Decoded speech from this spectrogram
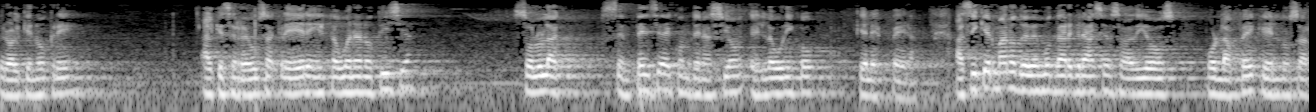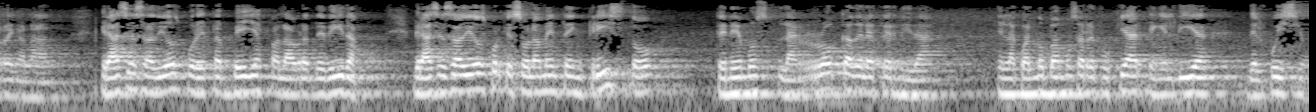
Pero al que no cree, al que se rehúsa a creer en esta buena noticia, solo la sentencia de condenación es lo único que le espera. Así que hermanos debemos dar gracias a Dios por la fe que Él nos ha regalado. Gracias a Dios por estas bellas palabras de vida. Gracias a Dios porque solamente en Cristo tenemos la roca de la eternidad en la cual nos vamos a refugiar en el día del juicio.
